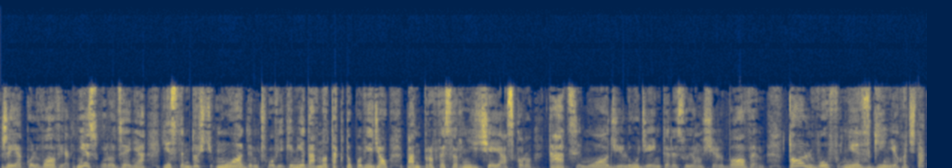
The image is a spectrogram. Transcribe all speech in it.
że jako lwowiak, nie z urodzenia, jestem dość młodym człowiekiem. Niedawno tak to powiedział pan profesor Nicieja. Skoro tacy młodzi ludzie interesują się Lwowem, to Lwów nie zginie. Choć tak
